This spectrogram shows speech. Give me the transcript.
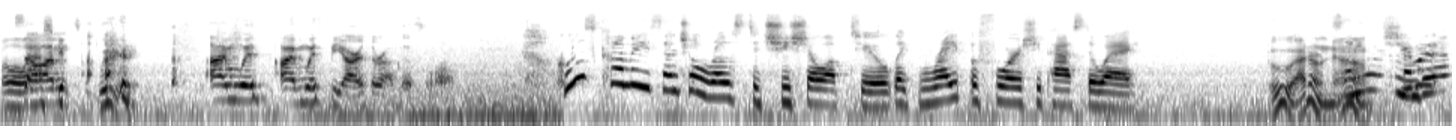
Well, so I'm, weird. I'm with I'm with Bea Arthur on this one. Whose Comedy Central roast did she show up to, like right before she passed away? Ooh, I don't know. She remember was- that?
